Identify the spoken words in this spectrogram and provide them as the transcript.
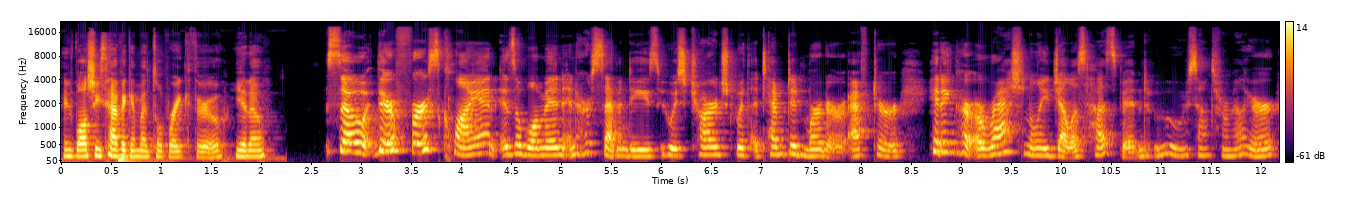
and while she's having a mental breakthrough, you know? So, their first client is a woman in her 70s who is charged with attempted murder after hitting her irrationally jealous husband, ooh, sounds familiar,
